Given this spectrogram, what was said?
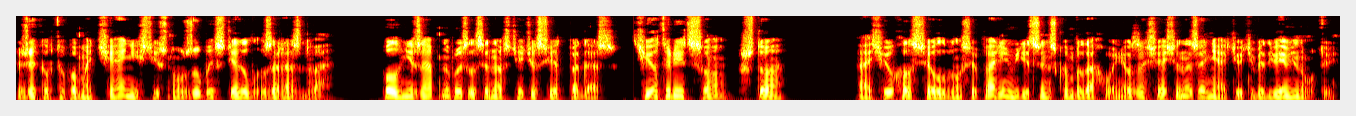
Жека в тупом отчаянии, стиснул зубы, следовал за раз-два. Пол внезапно бросился навстречу, свет погас. Чье-то лицо. Что? Очухался, улыбнулся парень в медицинском балахоне. Возвращайся на занятие, у тебя две минуты.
